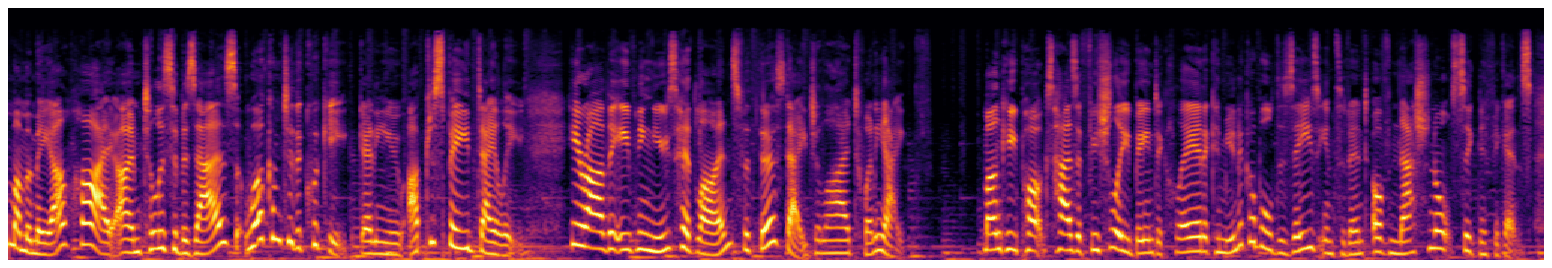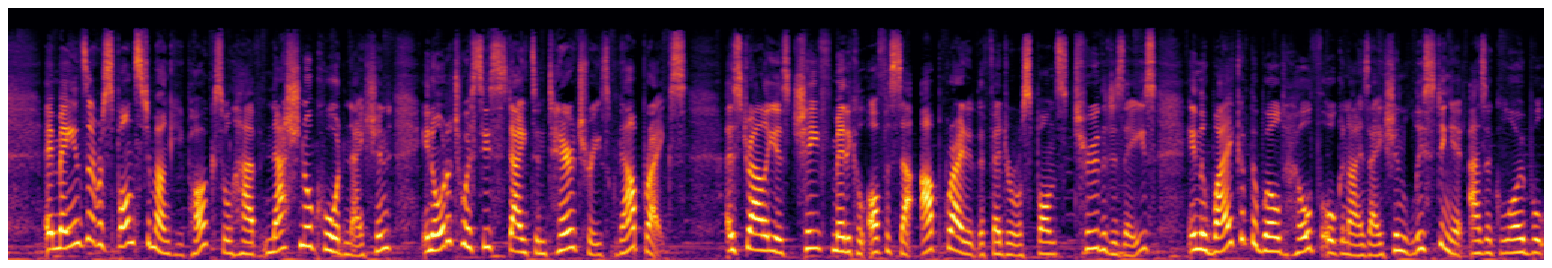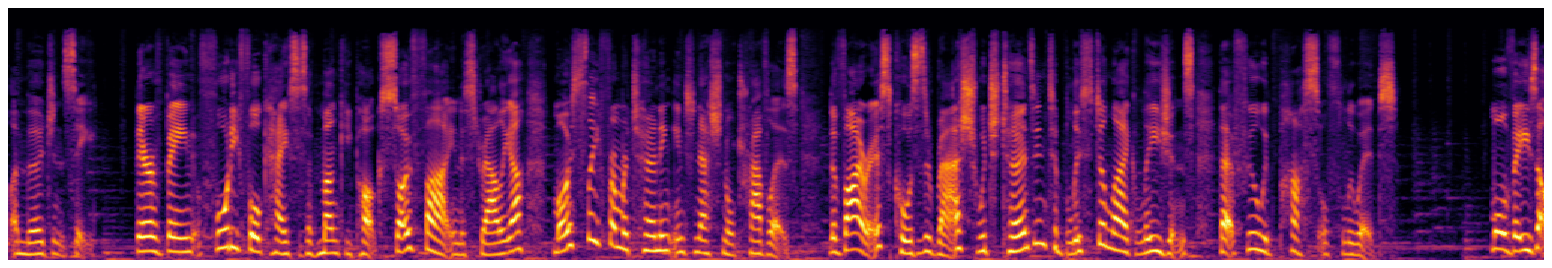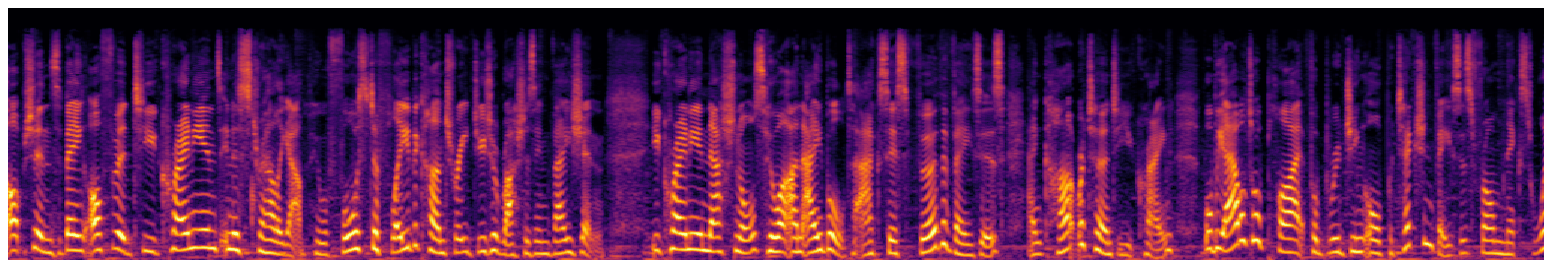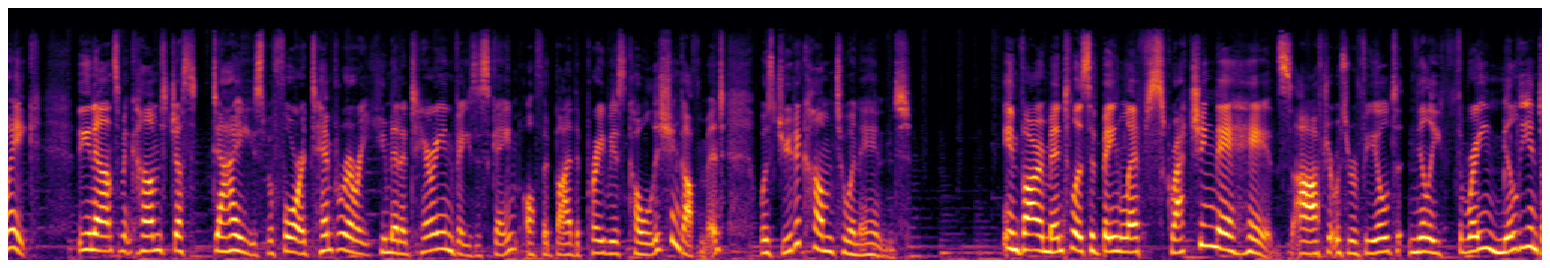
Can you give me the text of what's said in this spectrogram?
From Mamamia, hi, I'm Talissa Bazaz. Welcome to The Quicky, getting you up to speed daily. Here are the evening news headlines for Thursday, July 28th. Monkeypox has officially been declared a communicable disease incident of national significance. It means that response to monkeypox will have national coordination in order to assist states and territories with outbreaks. Australia's chief medical officer upgraded the federal response to the disease in the wake of the World Health Organization listing it as a global emergency. There have been 44 cases of monkeypox so far in Australia, mostly from returning international travellers. The virus causes a rash which turns into blister like lesions that fill with pus or fluid. More visa options being offered to Ukrainians in Australia who were forced to flee the country due to Russia's invasion. Ukrainian nationals who are unable to access further visas and can't return to Ukraine will be able to apply for bridging or protection visas from next week. The announcement comes just days before a temporary humanitarian visa scheme offered by the previous coalition government was due to come to an end. Environmentalists have been left scratching their heads after it was revealed nearly $3 million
